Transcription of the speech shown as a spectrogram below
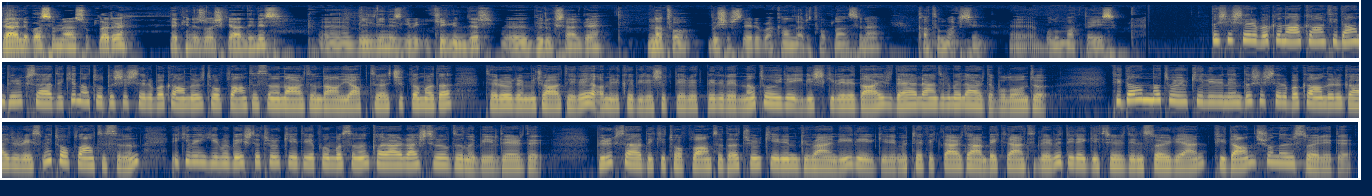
Değerli basın mensupları, hepiniz hoş geldiniz. Ee, bildiğiniz gibi iki gündür e, Brüksel'de NATO Dışişleri Bakanları toplantısına katılmak için e, bulunmaktayız. Dışişleri Bakanı Hakan Fidan, Brüksel'deki NATO Dışişleri Bakanları toplantısının ardından yaptığı açıklamada terörle mücadele, Amerika Birleşik Devletleri ve NATO ile ilişkilere dair değerlendirmelerde bulundu. Fidan, NATO ülkelerinin Dışişleri Bakanları gayri resmi toplantısının 2025'te Türkiye'de yapılmasının kararlaştırıldığını bildirdi. Brüksel'deki toplantıda Türkiye'nin güvenliği ile ilgili müttefiklerden beklentilerini dile getirdiğini söyleyen Fidan şunları söyledi.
